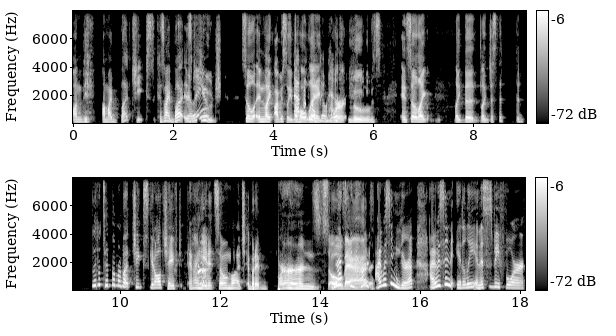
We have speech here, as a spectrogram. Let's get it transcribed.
on the on my butt cheeks, because my butt is Really? huge. So and like obviously the That whole leg wor- moves, and so like like the like just the the little tip of my butt cheeks get all chafed, and I hate it so much. But it burns so Yes, bad. I was in Europe. I was in Italy, and this is before.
